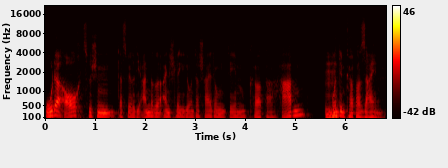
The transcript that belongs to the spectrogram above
Oder auch zwischen, das wäre die andere einschlägige Unterscheidung, dem Körper haben mhm. und dem Körper sein.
